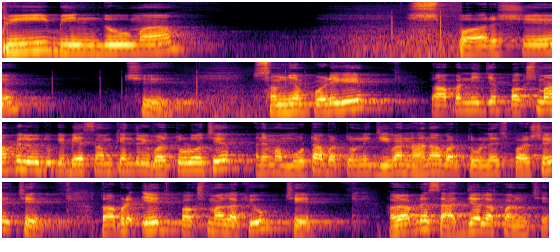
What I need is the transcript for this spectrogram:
પી બિંદુમાં સ્પર્શે છે. સમજણ પડી ગઈ? તો આપણને જે પક્ષમાં આપેલું હતું કે બે સમકેન્દ્રી વર્તુળો છે અને એમાં મોટા વર્તુળની જીવા નાના વર્તુળને સ્પર્શે છે. તો આપણે એ જ પક્ષમાં લખ્યું છે. હવે આપણે સાધ્ય લખવાનું છે.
